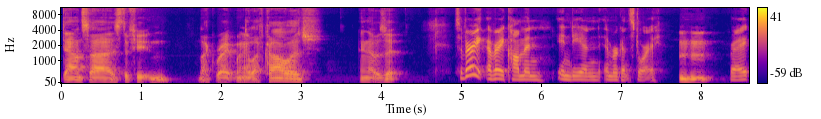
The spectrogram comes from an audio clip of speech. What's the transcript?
downsized a few, and like right when I left college, and that was it. It's a very a very common Indian immigrant story, hmm right?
